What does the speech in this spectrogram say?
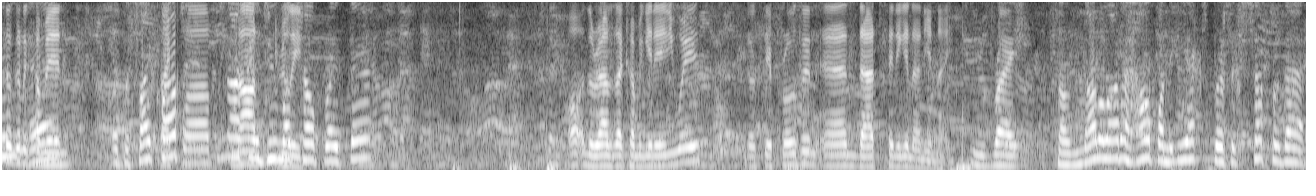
still gonna come in. At the Cyclops, Cyclops, not, not gonna do really- much help right there. Oh, the Rams are coming in anyways. Gonna stay frozen, and that's sitting an Onion Knight. You're right. So not a lot of help on the EX burst except for that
